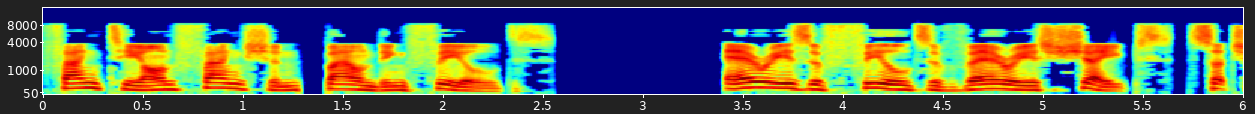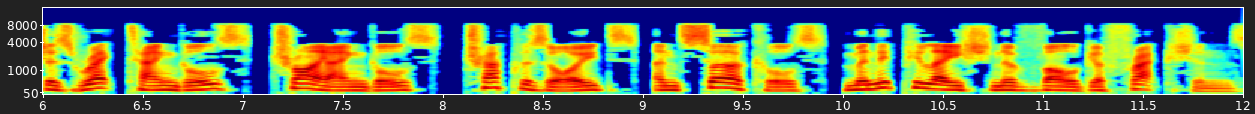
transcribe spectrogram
Fangtian function, bounding fields. Areas of fields of various shapes, such as rectangles, triangles, trapezoids, and circles, manipulation of vulgar fractions.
